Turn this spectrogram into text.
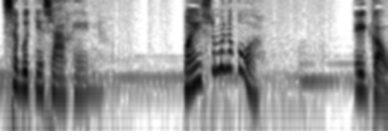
Sagot niya sa akin, Mayos naman ako ah. Ikaw.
